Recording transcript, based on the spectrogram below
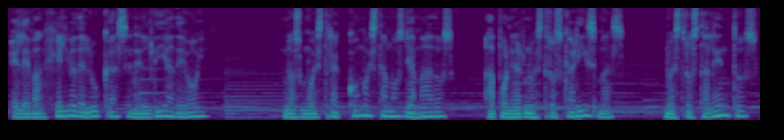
El Evangelio de Lucas en el día de hoy nos muestra cómo estamos llamados a poner nuestros carismas, nuestros talentos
